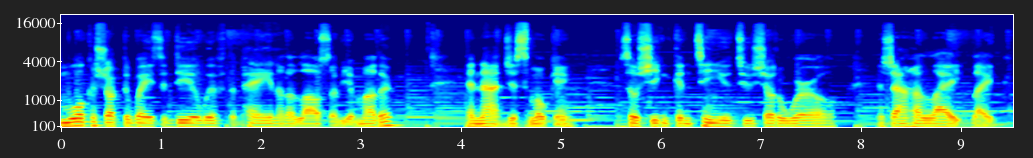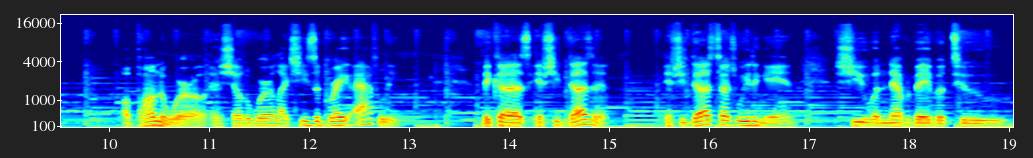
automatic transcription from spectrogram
more constructive ways to deal with the pain or the loss of your mother and not just smoking so she can continue to show the world and shine her light like upon the world and show the world like she's a great athlete. Because if she doesn't if she does touch weed again she will never be able to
